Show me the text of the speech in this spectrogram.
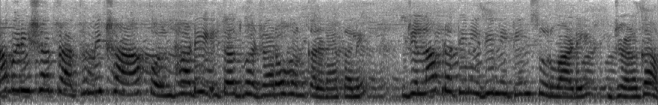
जिल्हा परिषद प्राथमिक शाळा कोल्हाडे इथं ध्वजारोहण करण्यात आले. जिल्हा प्रतिनिधी नितीन सुरवाडे जळगाव.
